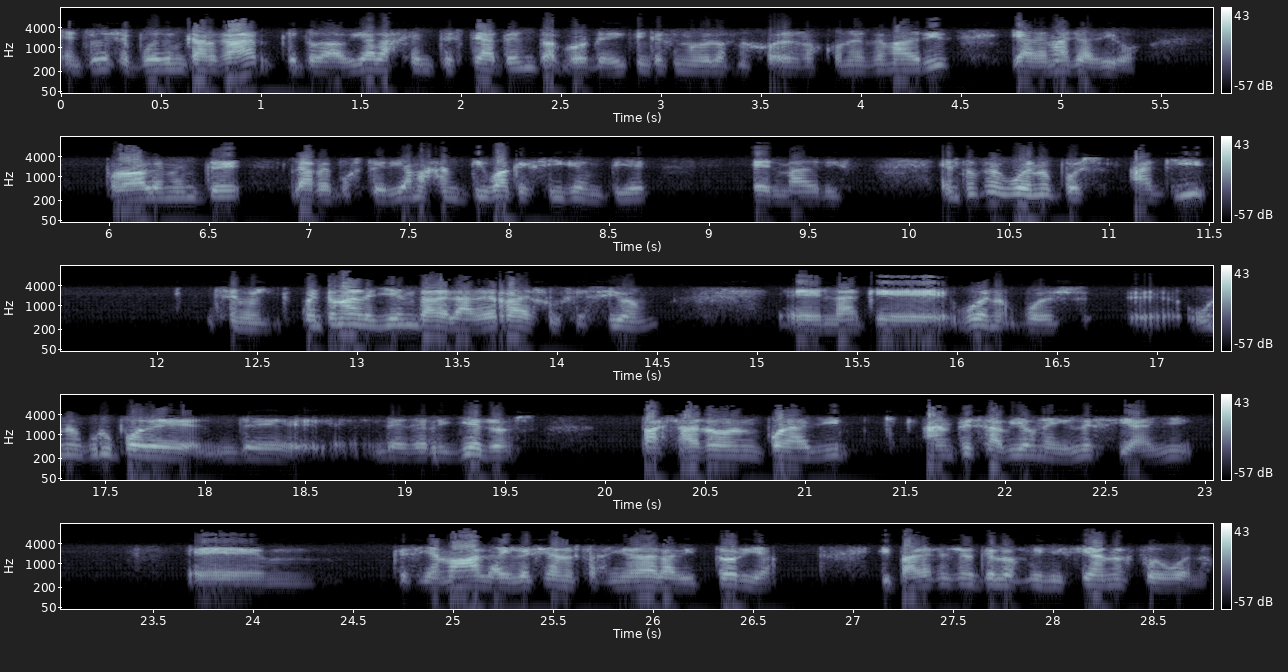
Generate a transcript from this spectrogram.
Entonces se puede encargar que todavía la gente esté atenta porque dicen que es uno de los mejores roscones de Madrid y además ya digo, probablemente la repostería más antigua que sigue en pie en Madrid. Entonces, bueno, pues aquí se nos cuenta una leyenda de la guerra de sucesión en la que, bueno, pues eh, un grupo de, de guerrilleros pasaron por allí. Antes había una iglesia allí eh, que se llamaba la Iglesia de Nuestra Señora de la Victoria. Y parece ser que los milicianos, pues bueno,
